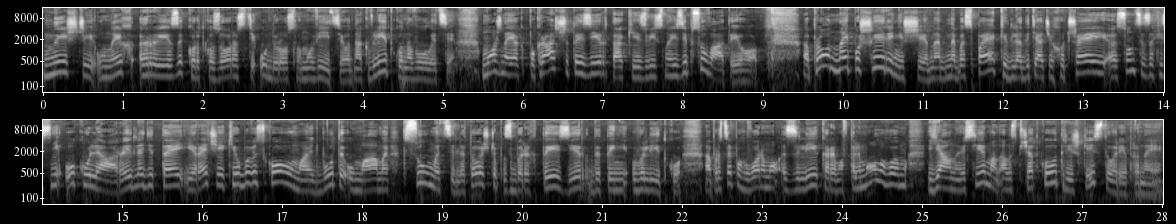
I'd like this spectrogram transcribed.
нижчий у них ризик короткозорості у дорослому віці. Однак влітку на вулиці можна як покращити зір, так і звісно і зіпсувати його. Про найпоширеніші небезпеки для дитячих очей, е, сонцезахисні окуляри для дітей і речі, які обов'язково мають бути у мами в сумиці для того, щоб зберегти зір дитині влітку. А про це поговоримо з лікарем-офтальмологом Яною Сірман. Але спочатку трішки історії про неї.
